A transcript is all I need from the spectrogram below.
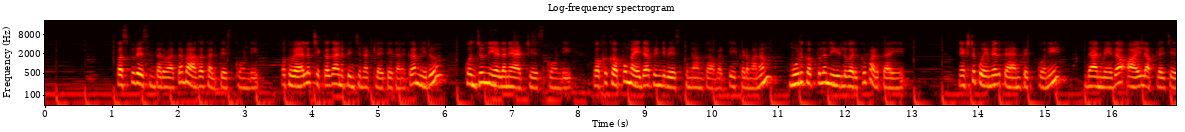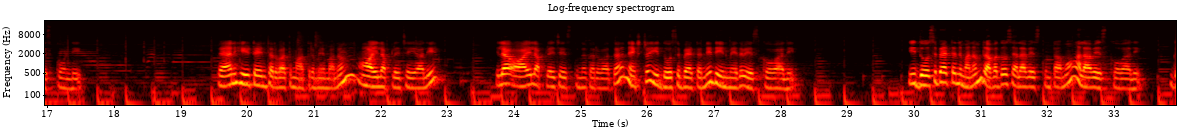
పసుపు వేసిన తర్వాత బాగా కలిపేసుకోండి. ఒకవేళ చిక్కగా అనిపించినట్లయితే కనుక మీరు కొంచెం నీళ్ళని యాడ్ చేసుకోండి. ఒక కప్పు మైదా పిండి వేసుకున్నాం కాబట్టి ఇక్కడ మనం మూడు కప్పుల నీళ్ళు వరకు పడతాయి. నెక్స్ట్ పొయ్యి మీద ప్యాన్ పెట్టుకొని దాని మీద ఆయిల్ అప్లై చేసుకోండి. ప్యాన్ హీట్ అయిన తర్వాత మాత్రమే మనం ఆయిల్ అప్లై చేయాలి. ఇలా ఆయిల్ అప్లై చేసుకున్న తర్వాత నెక్స్ట్ ఈ దోశ బ్యాటర్ని దీని మీద వేసుకోవాలి. ఈ దోశ బ్యాటర్ని మనం రవ్వ దోశ ఎలా వేసుకుంటామో అలా వేసుకోవాలి.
